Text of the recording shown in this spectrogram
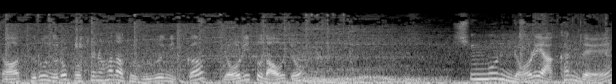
자 드론으로 버튼을 하나 더 누르니까 열이 또 나오죠 식물은 열에 약한데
